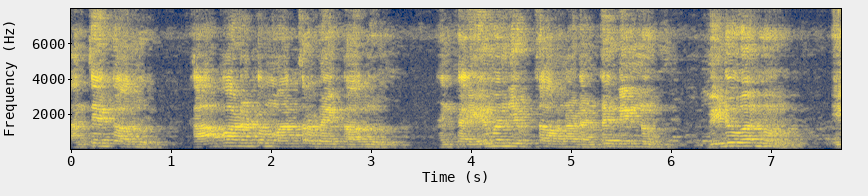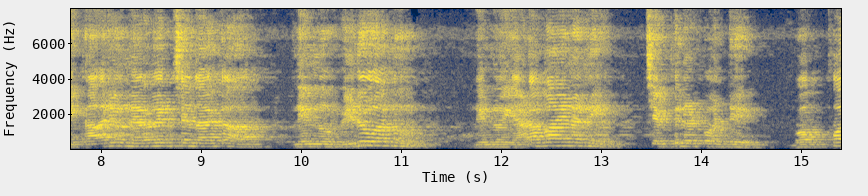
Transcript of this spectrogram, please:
అంతేకాదు కాపాడటం మాత్రమే కాదు ఇంకా ఏమని చెప్తా ఉన్నాడంటే నిన్ను విడువను. ఈ కార్యం నెరవేర్చేదాకా నిన్ను విడువను నిన్ను ఎడబాయనని చెప్పినటువంటి గొప్ప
